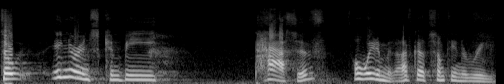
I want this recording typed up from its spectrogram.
so ignorance can be passive. Oh, wait a minute, I've got something to read.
